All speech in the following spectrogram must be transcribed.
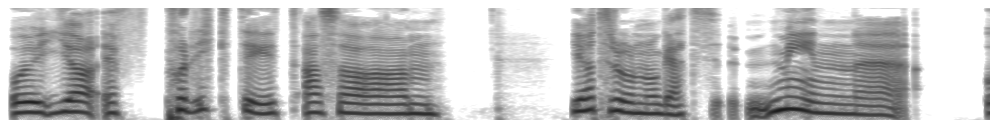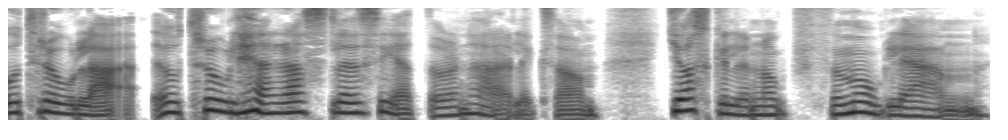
Och jag, på riktigt, alltså... Jag tror nog att min eh, otroliga, otroliga rastlöshet och den här liksom... Jag skulle nog förmodligen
